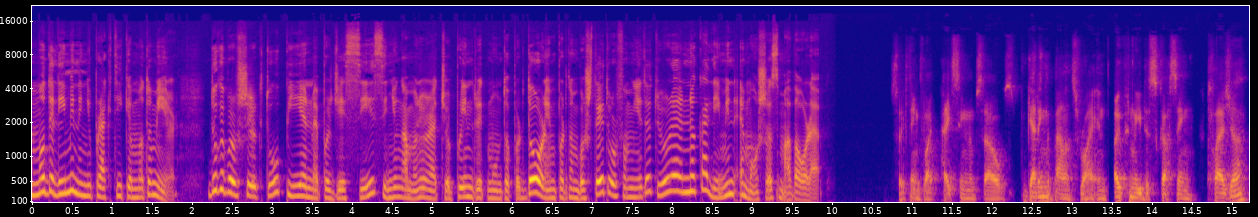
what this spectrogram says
modelimin e një praktike më të mirë, duke përfshirë këtu pijen me përgjegjësi si një nga mënyrat që prindërit mund të përdorin për të mbështetur fëmijët e tyre në kalimin e moshës madhore. So things like pacing themselves, getting the balance right and openly discussing pleasure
